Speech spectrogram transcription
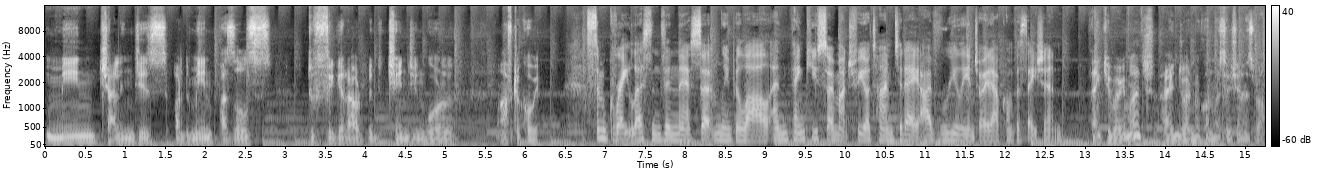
main challenges or the main puzzles to figure out with the changing world after COVID. Some great lessons in there, certainly, Bilal. And thank you so much for your time today. I've really enjoyed our conversation. Thank you very much. I enjoyed my conversation as well.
